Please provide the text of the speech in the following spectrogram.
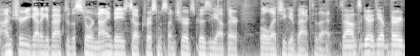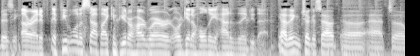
I'm sure you got to get back to the store nine days till Christmas. I'm sure it's busy out there. We'll let you get back to that. Sounds good. Yep, very busy. All right, if, if people want to stop by Computer Hardware or, or get a hold of you, how do they do that? Yeah, they can check us out uh, at uh,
